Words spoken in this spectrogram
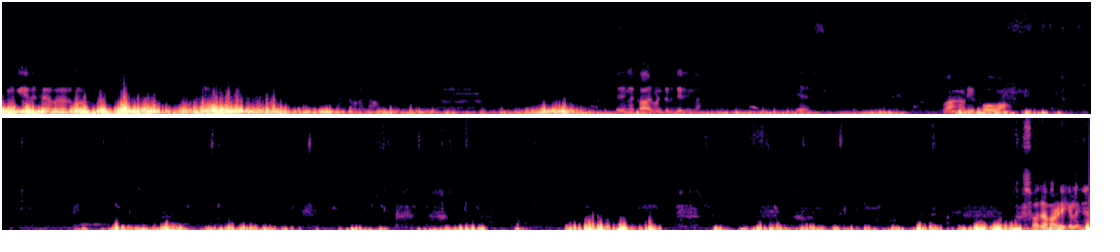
உங்களுக்கு எது ஃபேவராக இருக்கோ வந்து வரலாம். சரிங்களா? கார் வந்துட்டு தெரியுங்களா? எஸ் வாங்க அப்படியே போவோம். ஸோ அதான் வரடிக்கலுங்க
